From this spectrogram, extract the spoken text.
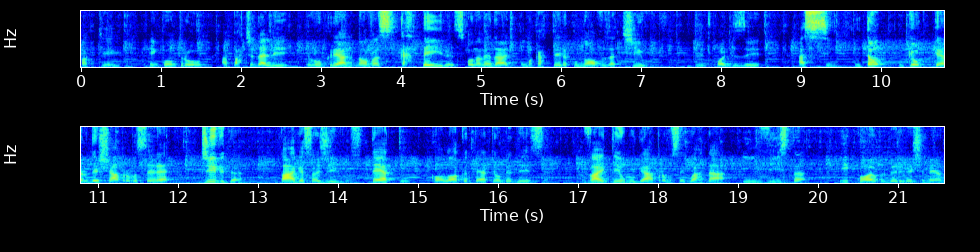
Ok, encontrou. A partir dali, eu vou criar novas carteiras, ou na verdade, uma carteira com novos ativos. A gente pode dizer assim. Então, o que eu quero deixar para você é: dívida, pague as suas dívidas. Teto, coloque o teto e obedeça. Vai ter um lugar para você guardar. Invista. E qual é o primeiro investimento?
